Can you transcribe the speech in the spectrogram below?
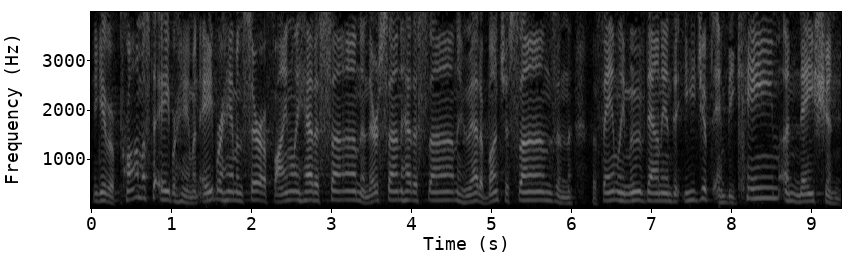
He gave a promise to Abraham, and Abraham and Sarah finally had a son, and their son had a son who had a bunch of sons, and the family moved down into Egypt and became a nation.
